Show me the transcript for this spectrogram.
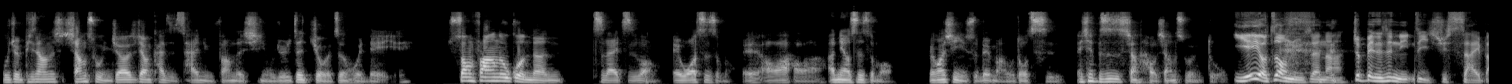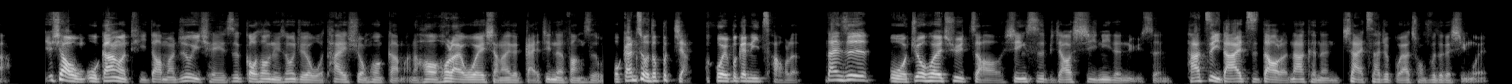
我觉得平常相处，你就要这样开始猜女方的心，我觉得这久了真的会累耶。双方如果能直来直往，哎，我要吃什么？哎，好啊，好啊，啊，你要吃什么？没关系，你随便买，我都吃。哎，现在不是相好相处很多，也有这种女生啊，就变成是你自己去塞吧。就像我我刚刚有提到嘛，就是以前也是沟通，女生会觉得我太凶或干嘛，然后后来我也想到一个改进的方式，我干脆我都不讲，我也不跟你吵了。但是我就会去找心思比较细腻的女生，她自己大概知道了，那可能下一次她就不要重复这个行为。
